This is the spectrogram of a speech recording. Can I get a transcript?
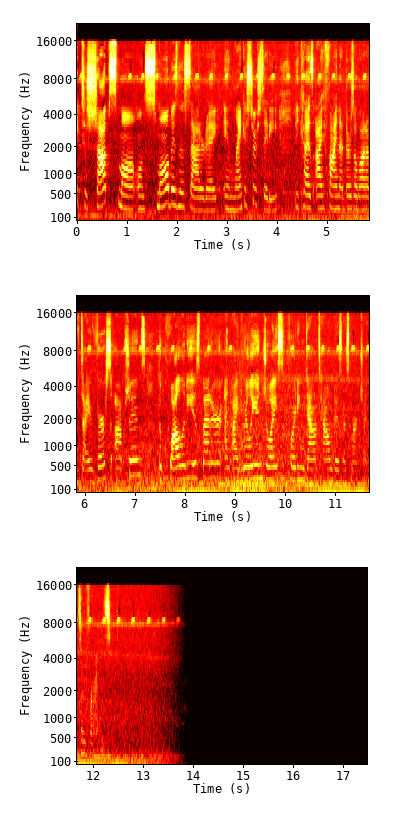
Like to shop small on Small Business Saturday in Lancaster City because I find that there's a lot of diverse options, the quality is better, and I really enjoy supporting downtown business merchants and friends.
